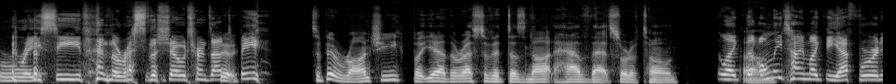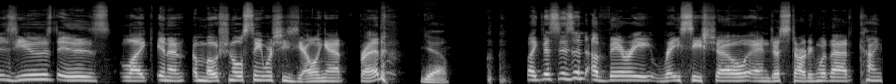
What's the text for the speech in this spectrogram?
racy than the rest of the show turns out to be. It's a bit raunchy, but yeah, the rest of it does not have that sort of tone. Like the Um, only time like the F word is used is like in an emotional scene where she's yelling at Fred. Yeah. Like this isn't a very racy show and just starting with that kind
